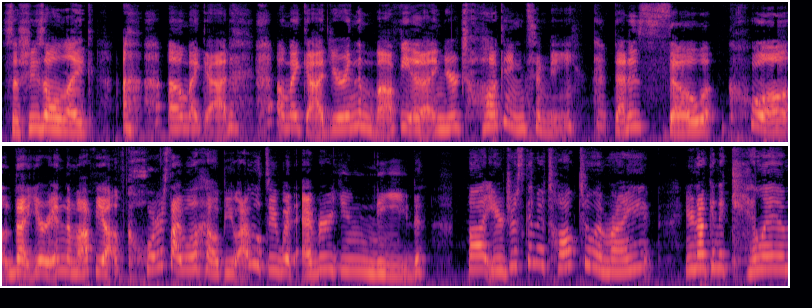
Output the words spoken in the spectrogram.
So she's all like, Oh my god, oh my god, you're in the mafia and you're talking to me. That is so cool that you're in the mafia. Of course, I will help you. I will do whatever you need. But you're just gonna talk to him, right? You're not gonna kill him.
